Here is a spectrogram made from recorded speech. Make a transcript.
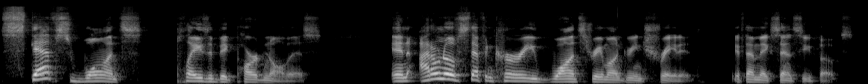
Steph's wants plays a big part in all this. And I don't know if Stephen Curry wants Draymond Green traded, if that makes sense to you folks.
